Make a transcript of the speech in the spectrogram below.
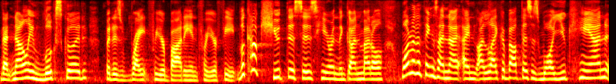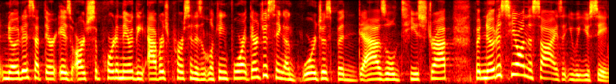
that not only looks good, but is right for your body and for your feet. Look how cute this is here in the gunmetal. One of the things I, I, I like about this is while you can notice that there is arch support in there, the average person isn't looking for it. They're just seeing a gorgeous bedazzled T-strap. But notice here on the sides that you, you see,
